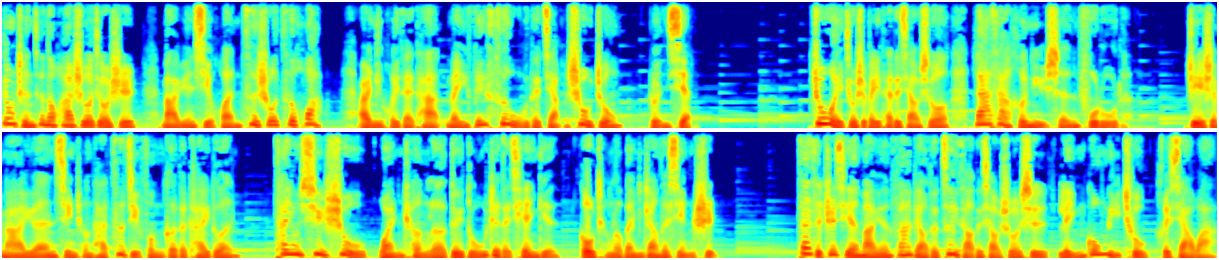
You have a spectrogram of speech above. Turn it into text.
用陈村的话说，就是马原喜欢自说自话，而你会在他眉飞色舞的讲述中沦陷。朱伟就是被他的小说《拉萨河女神》俘虏了，这也是马原形成他自己风格的开端。他用叙述完成了对读者的牵引，构成了文章的形式。在此之前，马原发表的最早的小说是《零公里处》和《夏娃》。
